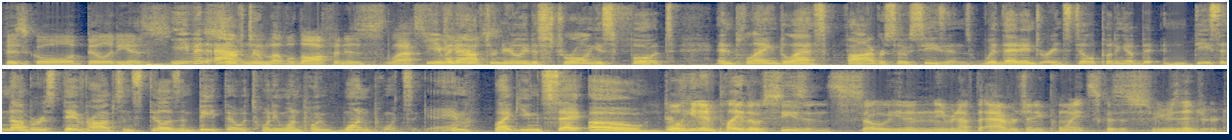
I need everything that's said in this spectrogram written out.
physical ability has Even after- leveled off in his last. Few even after nearly destroying his foot and playing the last five or so seasons with that injury and still putting up decent numbers, David Robinson still isn't beat though with 21.1 points a game. Like you can say, oh, Well, he didn't play those seasons, so he didn't even have to average any points because he was injured.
